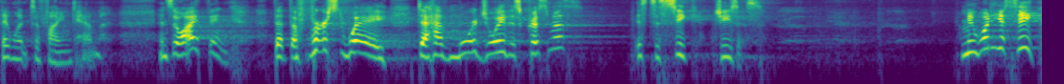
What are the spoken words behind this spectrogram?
they went to find him. And so I think that the first way to have more joy this Christmas is to seek Jesus. I mean, what do you seek?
